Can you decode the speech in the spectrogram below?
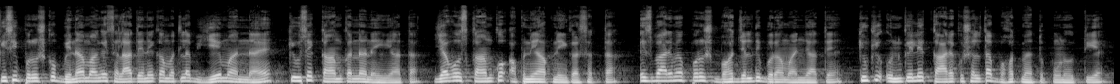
किसी पुरुष को बिना मांगे सलाह देने का मतलब ये मानना है कि उसे काम करना नहीं आता, या वो उस काम को अपने आप नहीं कर सकता। इस बारे में पुरुष बहुत जल्दी बुरा मान जाते हैं, क्योंकि उनके लिए कार्यकुशलता बहुत महत्वपूर्ण होती है।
